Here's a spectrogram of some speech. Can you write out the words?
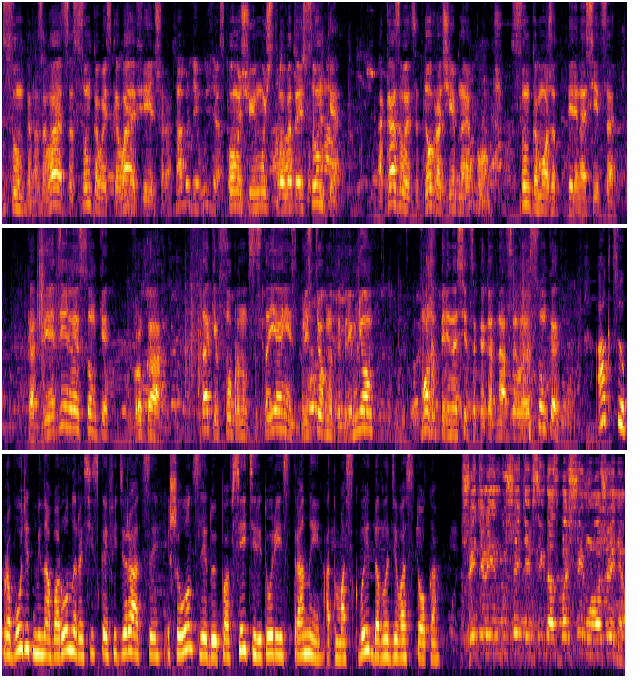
сумка называется сумка войсковая фельдшера. С помощью имущества в этой сумке оказывается доврачебная помощь. Сумка может переноситься как две отдельные сумки в руках, так и в собранном состоянии с пристегнутым ремнем. Может переноситься как одна целая сумка Акцию проводит Минобороны Российской Федерации. Эшелон следует по всей территории страны, от Москвы до Владивостока. Жители Ингушетии всегда с большим уважением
